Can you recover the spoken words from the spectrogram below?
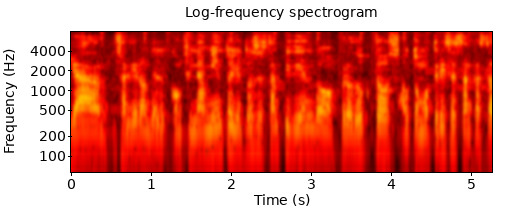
ya salieron del confinamiento y entonces están pidiendo productos automotrices tanto a Estados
